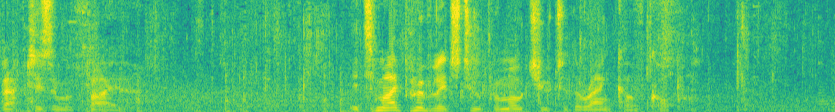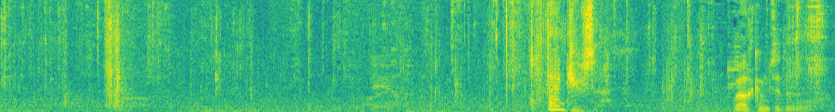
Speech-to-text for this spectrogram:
baptism of fire. It's my privilege to promote you to the rank of corporal. Thank you, sir. Welcome to the war.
